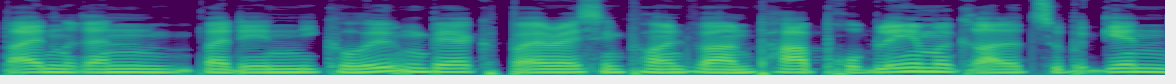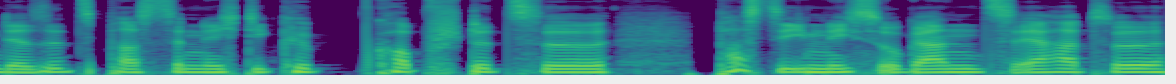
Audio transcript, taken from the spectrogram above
beiden Rennen, bei denen Nico Hülkenberg bei Racing Point war, ein paar Probleme, gerade zu Beginn. Der Sitz passte nicht, die Kopfstütze passte ihm nicht so ganz. Er hatte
